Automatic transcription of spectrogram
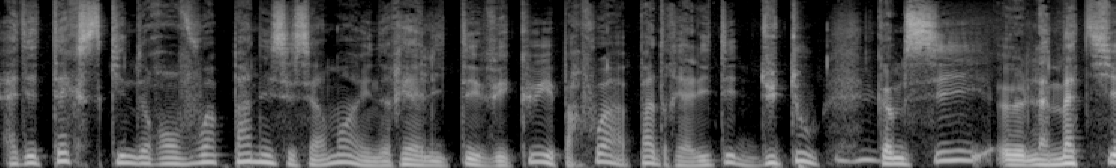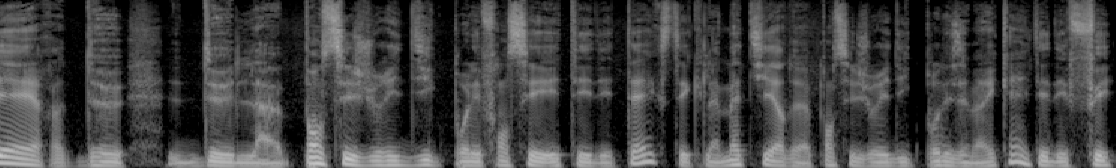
à des textes qui ne renvoient pas nécessairement à une réalité vécue et parfois à pas de réalité du tout. Mmh. Comme si euh, la matière de, de la pensée juridique pour les Français était des textes et que la matière de la pensée juridique pour les Américains était des faits.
